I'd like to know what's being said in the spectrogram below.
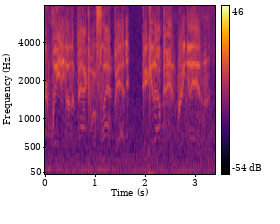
and waiting on the back of a flatbed. Pick it up and bring it in.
